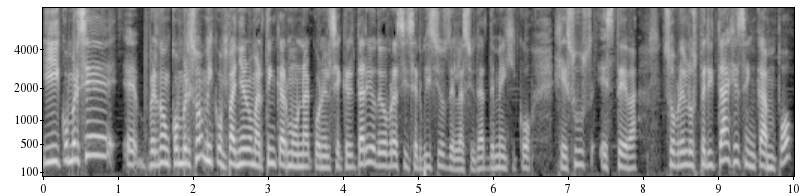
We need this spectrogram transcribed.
Y conversé, eh, perdón, conversó mi compañero Martín Carmona con el secretario de Obras y Servicios de la Ciudad de México, Jesús Esteva, sobre los peritajes en campo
